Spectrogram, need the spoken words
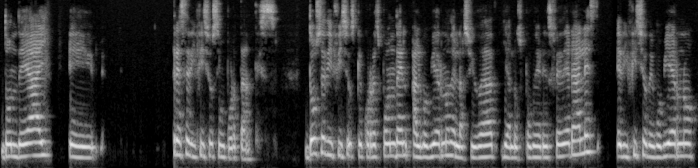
donde hay eh, tres edificios importantes. dos edificios que corresponden al gobierno de la ciudad y a los poderes federales, edificio de gobierno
